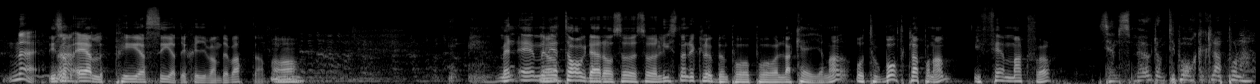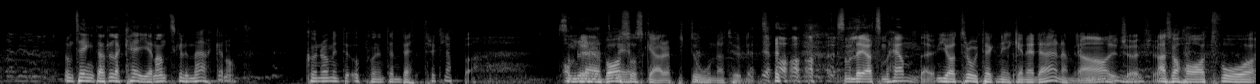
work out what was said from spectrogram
Nej. Det är som LP-CD-skivan-debatten. Ja. Men, eh, men Ja. ett tag där då så, så lyssnade klubben på, på lakejerna och tog bort klapporna i fem matcher. Sen smög de tillbaka klapporna. De tänkte att lakejerna inte skulle märka något. Kunde de inte uppfunnit en bättre klappa? Som Om det nu lät var mer- så skarpt och onaturligt. Som lät som händer. Jag tror tekniken är där nämligen. Ja, det tror jag. i och för sig. Alltså ha två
